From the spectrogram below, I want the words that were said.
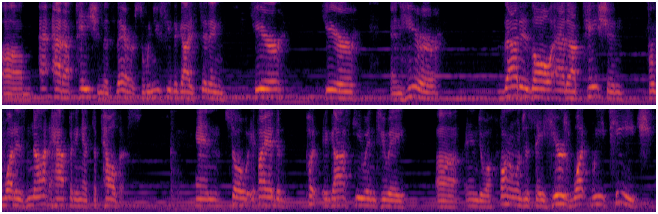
um, adaptation that's there. So, when you see the guy sitting here here, and here, that is all adaptation for what is not happening at the pelvis. And so if I had to put Egoscue into a uh, into a funnel and just say, here's what we teach,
